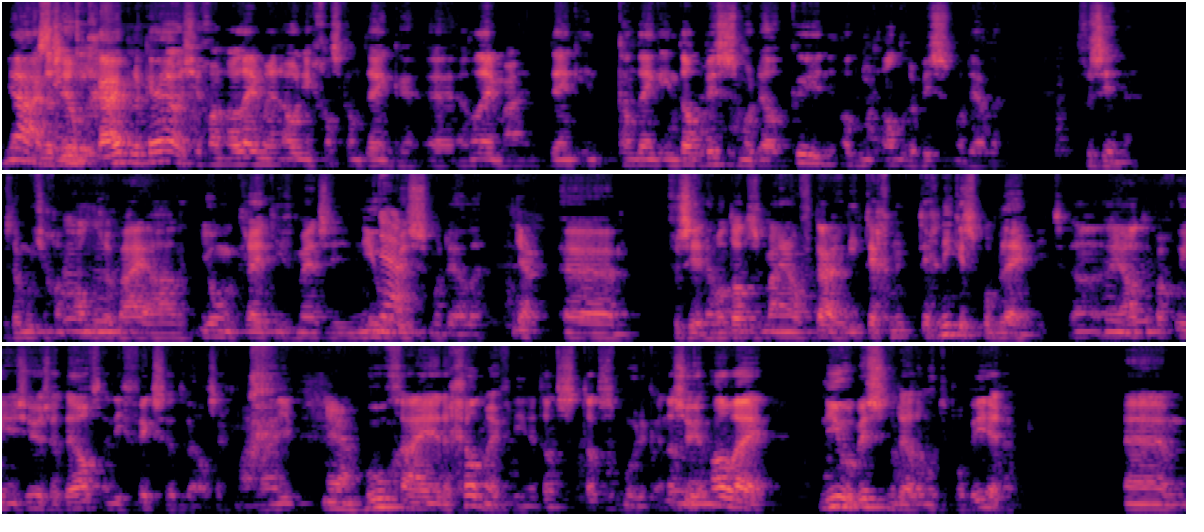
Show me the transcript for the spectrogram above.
ja, dat is heel begrijpelijk. Hè? Als je gewoon alleen maar in olie en gas kan denken, eh, en alleen maar denk in, kan denken in dat businessmodel, kun je ook niet andere businessmodellen verzinnen. Dus dan moet je gewoon Mhm. andere bijhalen. Jonge, creatieve mensen die nieuwe Ja. businessmodellen Ja. eh, verzinnen. Want dat is mijn overtuiging. Die techni- techniek is het probleem niet. Eh, Je had Mhm. een paar goede ingenieurs uit Delft en die fixen het wel, zeg maar. Maar je, ja. hoe ga je er geld mee verdienen? Dat is, dat is het moeilijk. En dan zul je Mhm. allerlei nieuwe businessmodellen moeten proberen. Ehm,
